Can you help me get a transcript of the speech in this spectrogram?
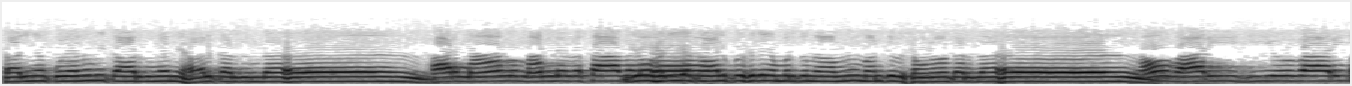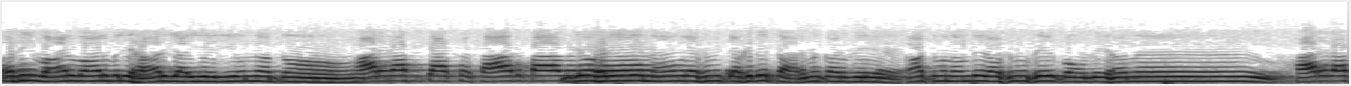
ਸਾਰੀਆਂ ਕੁਲਾਂ ਨੂੰ ਵੀ ਤਾਰ ਦਿੰਦਾ ਨਿਹਾਲ ਕਰ ਦਿੰਦਾ ਹੈ। ਹਰ ਨਾਮ ਮਨ ਵਸਾਵੈ। ਜੋ ਹਰੀ ਅਕਾਲ ਪੁਰਖ ਦੇ ਅੰਮ੍ਰਿਤ ਨਾਮ ਨੂੰ ਮਨ 'ਚ ਵਸਾਉਣਾ ਕਰਦਾ ਹੈ। ਹਉ ਵਾਰੀ ਜੀਉ ਵਾਰੀ। ਅਸੀਂ ਵਾਰ-ਵਾਰ ਬਲਿਹਾਰ ਜਾਈਏ ਜੀ ਉਹਨਾਂ ਤੋਂ। ਹਰ ਰਸ ਚੱਖ ਸਾਧ ਪਾਵਨ। ਜੋ ਹਰੀ ਦੇ ਨਾਮ ਰਸ ਨੂੰ ਚੱਖਦੇ ਧਾਰਨ ਕਰਦੇ ਹੈ ਆਤਮਨੰਦ ਦੇ ਰਸ ਨੂੰ ਫੇਰ ਪਾਉਂਦੇ ਹਨ। ਹਰ ਰਸ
